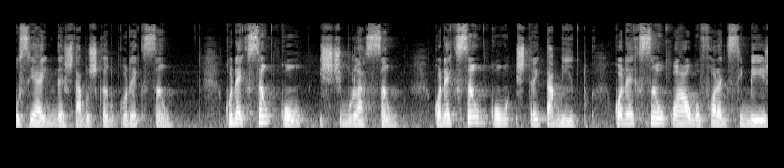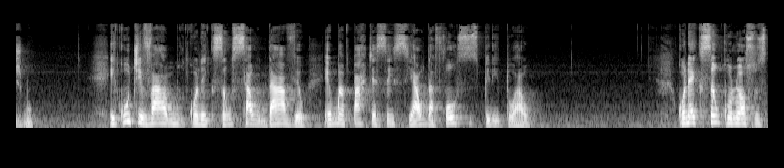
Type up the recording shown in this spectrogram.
você ainda está buscando conexão. Conexão com estimulação, conexão com estreitamento, conexão com algo fora de si mesmo. E cultivar uma conexão saudável é uma parte essencial da força espiritual. Conexão com nossos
